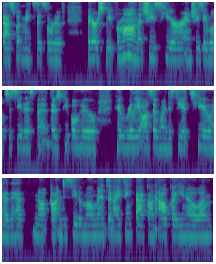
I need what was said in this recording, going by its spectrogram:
that's what makes it sort of bittersweet for mom that she's here and she's able to see this but those people who who really also wanted to see it too have have not gotten to see the moment. And i think back on alka you know um,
